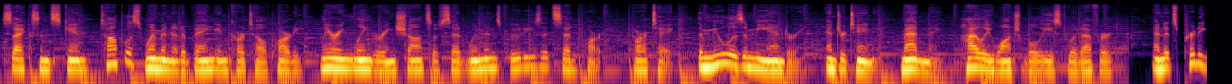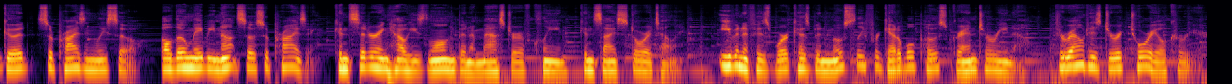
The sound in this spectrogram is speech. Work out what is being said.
Sex and skin, topless women at a bangin' cartel party, leering lingering shots of said women's booties at said party. Our take. The Mule is a meandering, entertaining, maddening, highly watchable Eastwood effort, and it's pretty good, surprisingly so although maybe not so surprising, considering how he's long been a master of clean, concise storytelling, even if his work has been mostly forgettable post Gran Torino. Throughout his directorial career,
